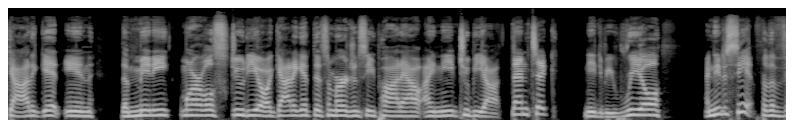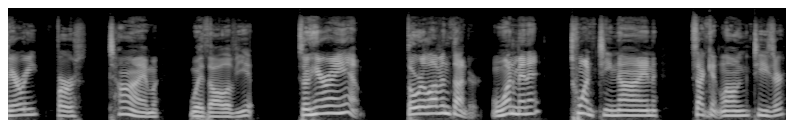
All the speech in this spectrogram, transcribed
got to get in the mini Marvel studio. I got to get this emergency pod out. I need to be authentic, need to be real. I need to see it for the very first time with all of you. So here I am Thor Love and Thunder, one minute, 29 second long teaser.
